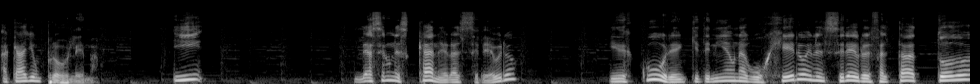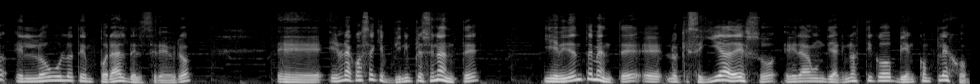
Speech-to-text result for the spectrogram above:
acá hay un problema. Y le hacen un escáner al cerebro y descubren que tenía un agujero en el cerebro, le faltaba todo el lóbulo temporal del cerebro. Eh, era una cosa que es bien impresionante y evidentemente eh, lo que seguía de eso era un diagnóstico bien complejo.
